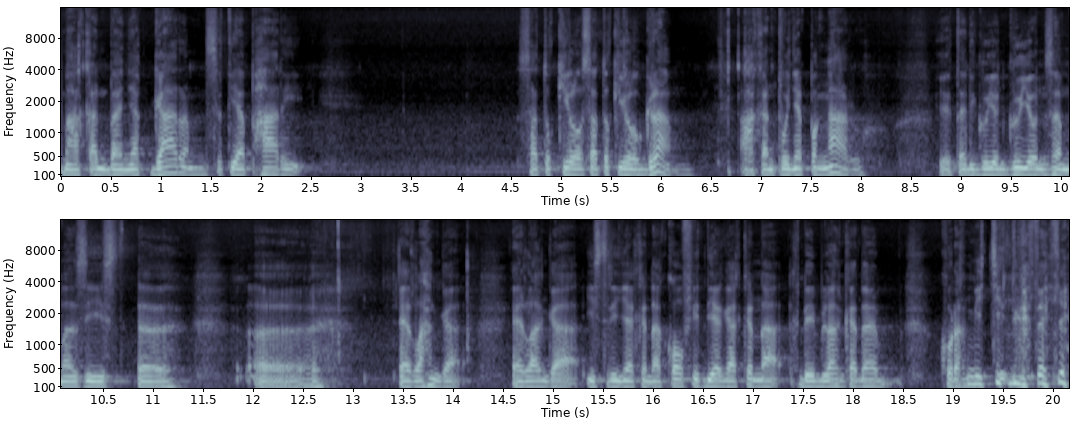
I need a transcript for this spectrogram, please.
Makan banyak garam setiap hari, satu kilo satu kilogram akan punya pengaruh ya tadi guyon-guyon sama si uh, uh, Erlangga. Erlangga istrinya kena covid dia nggak kena. Dia bilang karena kurang micin katanya.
